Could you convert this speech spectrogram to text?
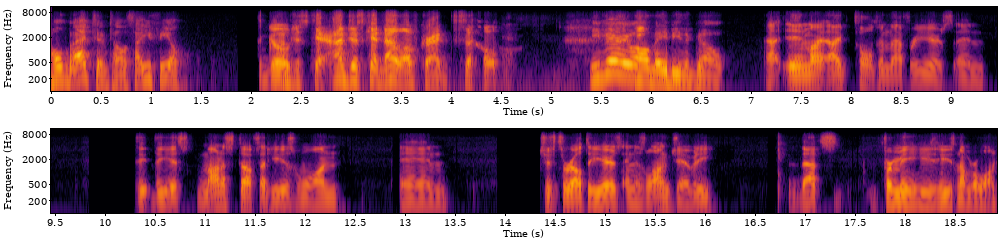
hold back, Tim. Tell us how you feel. The I'm goat. just kidding. I'm just kidding. I love Craig. So He very well may be the GOAT. Uh, in my, I've told him that for years, and the the amount of stuff that he has won, and just throughout the years, and his longevity, that's for me. He's he's number one.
